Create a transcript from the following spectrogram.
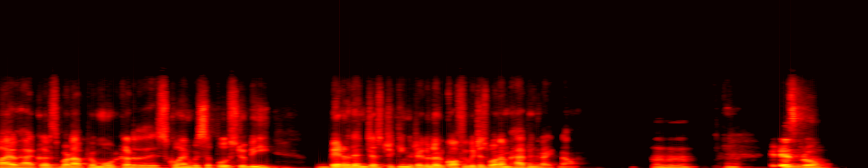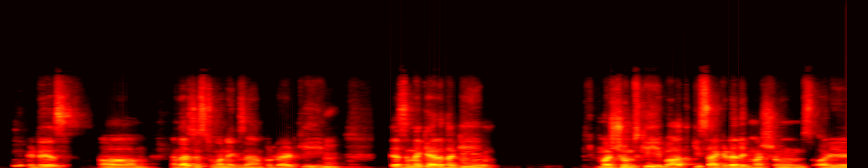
बायो हैकर्स बड़ा प्रमोट करते थे इसको and we suppose to be better than just drinking regular coffee which is what i'm having right now mm-hmm. hmm. it is bro it is um and that's just one example right कि hmm. जैसे मैं कह रहा था कि मशरूम्स की बात की साइकेडेलिक मशरूम्स और ये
